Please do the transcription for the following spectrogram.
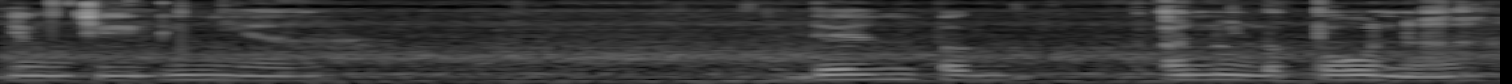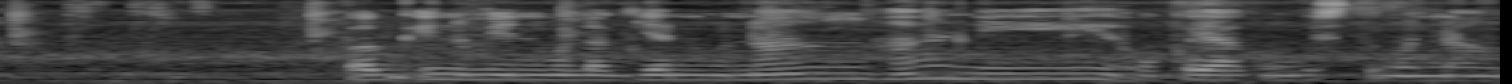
yung chili niya. Then, pag ano luto na, pag inumin mo, lagyan mo ng honey, o kaya kung gusto mo nang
